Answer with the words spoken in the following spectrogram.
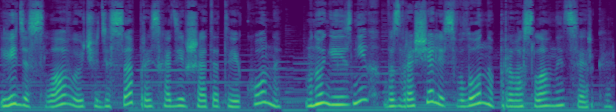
И, видя славу и чудеса, происходившие от этой иконы, многие из них возвращались в лоно православной церкви.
